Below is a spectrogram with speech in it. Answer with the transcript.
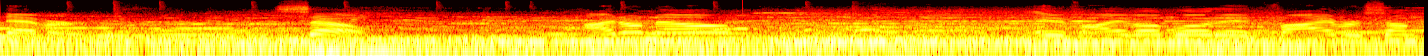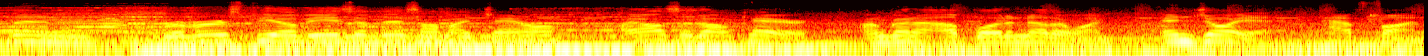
Never. So, I don't know if I've uploaded five or something reverse POVs of this on my channel. I also don't care. I'm gonna upload another one. Enjoy it. Have fun.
